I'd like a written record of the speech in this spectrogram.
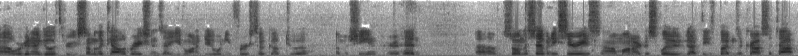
Uh, we're going to go through some of the calibrations that you'd want to do when you first hook up to a, a machine or a head. Um, so on the 70 series, um, on our display we've got these buttons across the top.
